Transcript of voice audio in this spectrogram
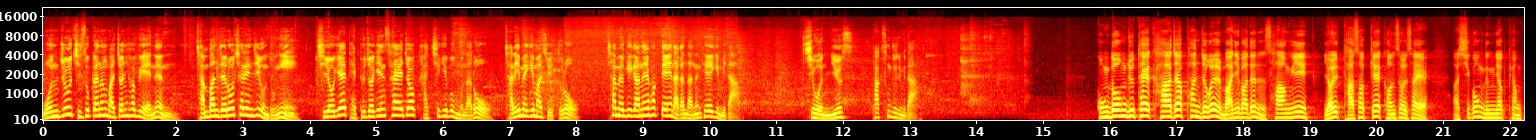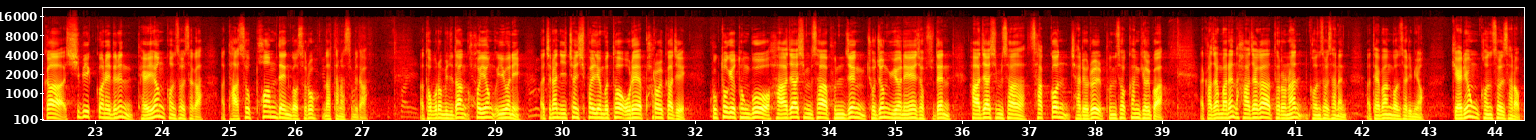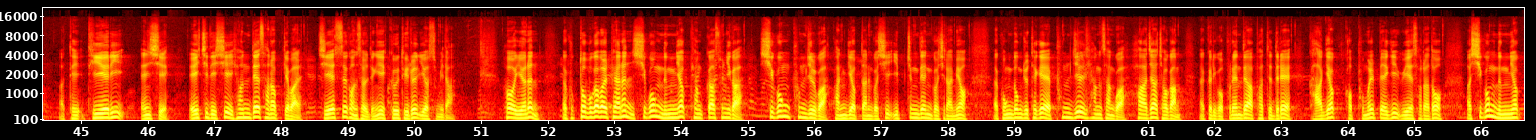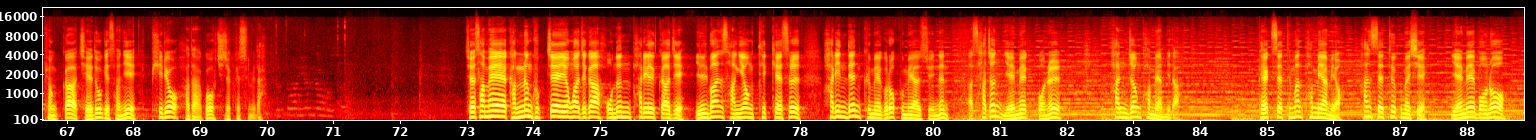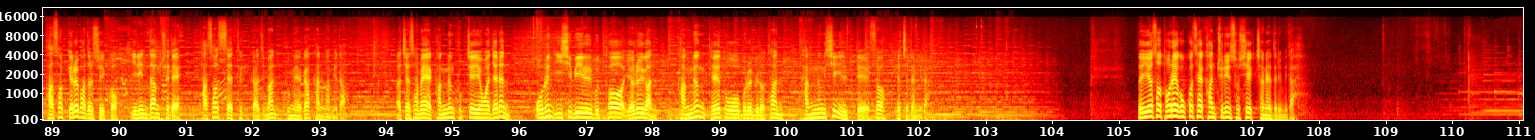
원주 지속가능 발전 협의회는 잔반제로 챌린지 운동이 지역의 대표적인 사회적 가치 기부 문화로 자리매김할 수 있도록 참여 기간을 확대해 나간다는 계획입니다. 지원 뉴스 박승준입니다. 공동주택 하자 판정을 많이 받은 상위 15개 건설사에 시공 능력 평가 10위권에 드는 대형 건설사가 다수 포함된 것으로 나타났습니다. 더불어민주당 허영 의원이 지난 2018년부터 올해 8월까지 국토교통부 하자심사 분쟁 조정위원회에 접수된 하자심사 사건 자료를 분석한 결과 가장 많은 하자가 드러난 건설사는 대방건설이며 계룡건설산업, DLE NC, HDC 현대산업개발, GS건설 등이 그 뒤를 이었습니다. 허 의원은 국토부가 발표하는 시공 능력 평가 순위가 시공 품질과 관계없다는 것이 입증된 것이라며 공동주택의 품질 향상과 하자 저감 그리고 브랜드 아파트들의 가격 거품을 빼기 위해서라도 시공 능력 평가 제도 개선이 필요하다고 지적했습니다. 제3회 강릉국제영화제가 오는 8일까지 일반 상영 티켓을 할인된 금액으로 구매할 수 있는 사전 예매권을 한정 판매합니다. 100세트만 판매하며 한 세트 구매 시 예매 번호 5개를 받을 수 있고 1인당 최대 5세트까지만 구매가 가능합니다. 제3회 강릉국제영화제는 오는 22일부터 열흘간 강릉 대도호부를 비롯한 강릉시 일대에서 개최됩니다. 네, 이어서 도내 곳곳의 간추린 소식 전해드립니다.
